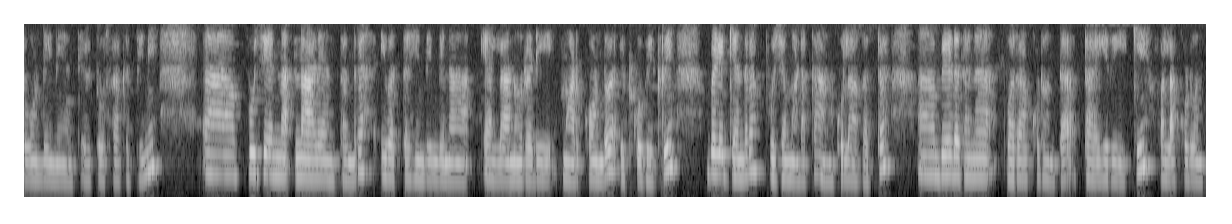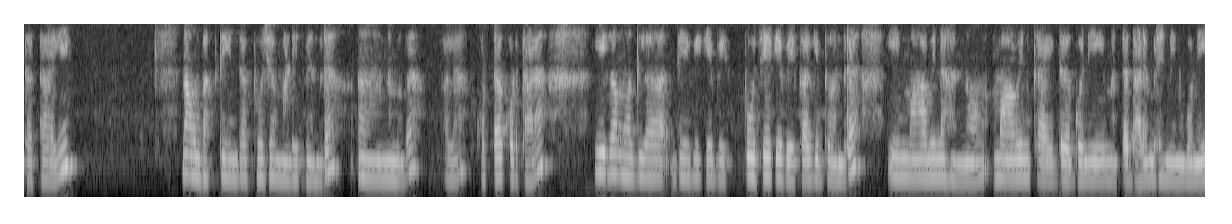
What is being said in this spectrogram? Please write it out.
ತೊಗೊಂಡೇನಿ ಅಂತೇಳಿ ತೋರ್ಸಾಕತ್ತೀನಿ. ಪೂಜೆಯನ್ನು ನಾಳೆ ಅಂತಂದ್ರೆ ಇವತ್ತು ಹಿಂದಿನ ದಿನ ಎಲ್ಲನೂ ರೆಡಿ ಮಾಡಿಕೊಂಡು ಇಟ್ಕೋಬೇಕ್ರಿ. ಬೆಳಿಗ್ಗೆ ಅಂದ್ರೆ ಪೂಜೆ ಮಾಡೋಕೆ ಅನುಕೂಲ ಆಗತ್ತೆ. ಬೇಡದನ ವರ ಕೊಡುವಂಥ ತಾಯಿ ರೀ ಫಲ ಕೊಡುವಂಥ ತಾಯಿ. ನಾವು ಭಕ್ತಿಯಿಂದ ಪೂಜೆ ಮಾಡಿದ್ವಿ ಅಂದ್ರೆ ನಮಗೆ ಫಲ ಕೊಟ್ಟ ಕೊಡ್ತಾಳೆ. ಈಗ ಮೊದಲ ದೇವಿಗೆ ಬೇಕು ಪೂಜೆಗೆ ಬೇಕಾಗಿದ್ದು ಅಂದ್ರೆ ಈ ಮಾವಿನ ಹಣ್ಣು, ಮಾವಿನಕಾಯ್ದು ಗೊನೆ, ಮತ್ತು ದಾಳಿಂಬೆ ಹಣ್ಣಿನ ಗೊನೆ,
